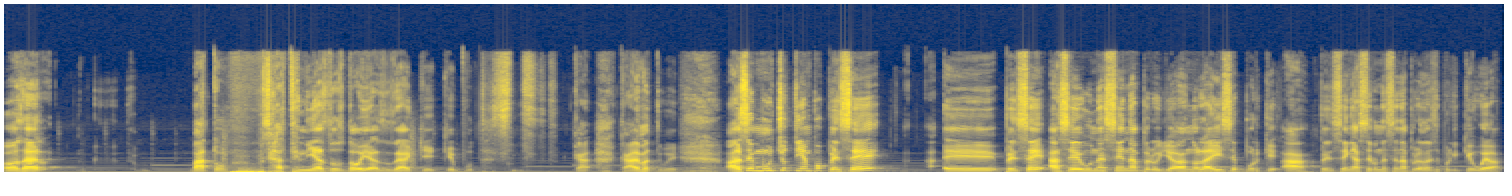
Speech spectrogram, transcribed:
vamos a ver, vato, o sea, tenías dos doyas, o sea, qué, qué putas. Cálmate, güey. Hace mucho tiempo pensé eh, pensé, hace una escena, pero ya no la hice porque, ah, pensé en hacer una escena, pero no la hice porque qué hueva.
